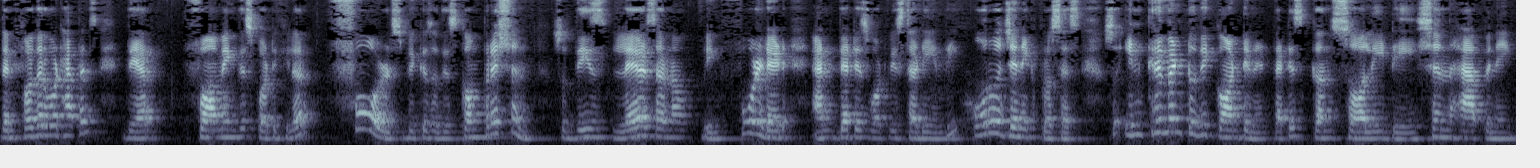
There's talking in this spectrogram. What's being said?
Then further what happens? They are forming this particular folds because of this compression. So these layers are now being folded and that is what we study in the orogenic process. So increment to the continent that is consolidation happening.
